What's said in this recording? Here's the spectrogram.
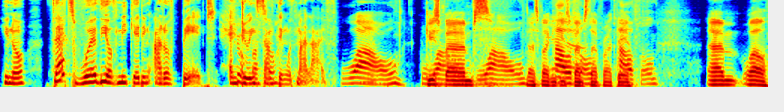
You know, that's worthy of me getting out of bed and Sure, doing Basil. something with my life. Wow. Goosebumps. Wow. wow. That's fucking Powerful. goosebump stuff right there. Powerful. Um, well,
